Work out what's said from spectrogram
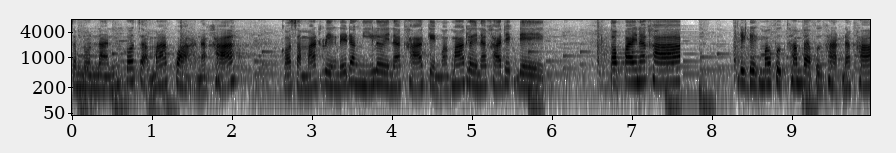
จำนวนนั้นก็จะมากกว่านะคะ ก็สามารถเรียงได้ดังนี้เลยนะคะ เก่งมากๆเลยนะคะ เด็กๆ ต่อไปนะคะ เด็กๆมาฝึกทำแบบฝึกหัดนะคะ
